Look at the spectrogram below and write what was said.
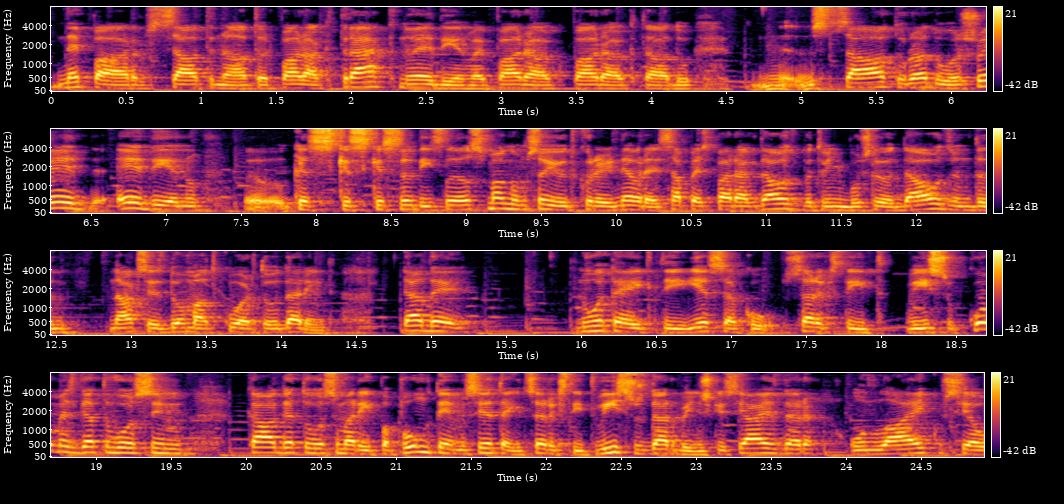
nepārsātinātu ar pārāk trēknu ēdienu vai pārāk, pārāk tādu mm, sātu radošu ēd, ēdienu, eh, kas, kas, kas radīs lielu smagumu sajūtu, kur arī nevarēs apēst pārāk daudz, bet viņi būs ļoti daudz, un tad nāksies domāt, ko ar to darīt. Tādēļ noteikti iesaku sarakstīt visu, ko mēs gatavosim, kā gatavosim arī pa punktiem. Es ieteiktu sarakstīt visus darbiņus, kas jāizdara, un laikus jau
